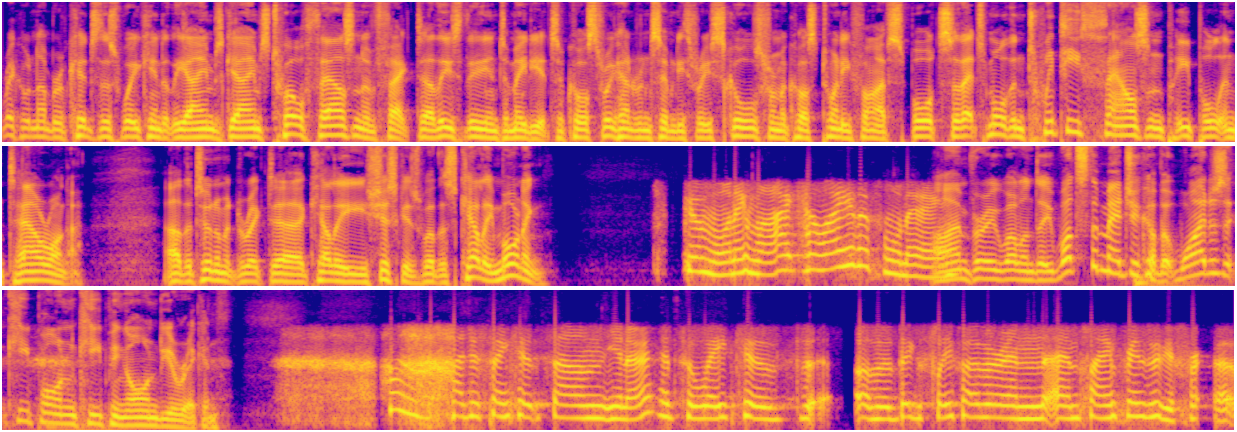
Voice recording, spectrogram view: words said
Record number of kids this weekend at the AIMS Games, 12,000 in fact. Uh, these are the intermediates, of course, 373 schools from across 25 sports. So that's more than 20,000 people in Tauranga. Uh, the tournament director, Kelly Schischka, is with us. Kelly, morning. Good morning, Mike. How are you this morning? I'm very well indeed. What's the magic of it? Why does it keep on keeping on, do you reckon? I just think it's um, you know, it's a week of of a big sleepover and, and playing friends with your fr- uh,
